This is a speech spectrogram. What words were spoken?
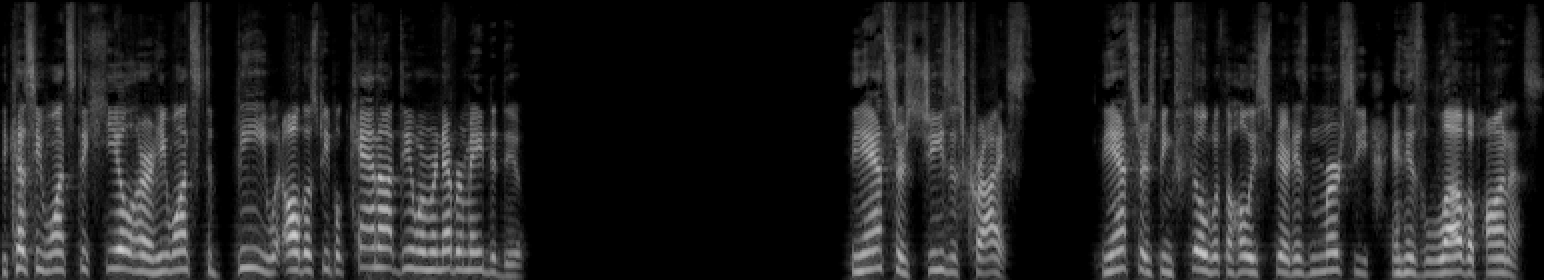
because he wants to heal her. He wants to be what all those people cannot do and were never made to do. The answer is Jesus Christ. The answer is being filled with the Holy Spirit, His mercy and His love upon us.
